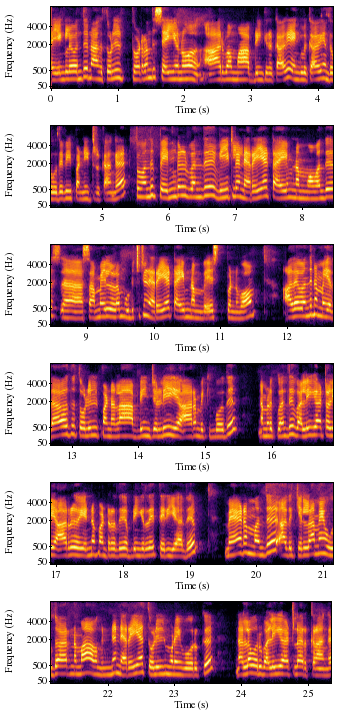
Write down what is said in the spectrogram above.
எங்களை வந்து நாங்கள் தொழில் தொடர்ந்து செய்யணும் ஆர்வமாக அப்படிங்கிறதுக்காக எங்களுக்காக இந்த உதவி பண்ணிட்டு இருக்காங்க. இப்போ வந்து பெண்கள் வந்து வீட்டில் நிறைய டைம் நம்ம வந்து ச- சமையலெல்லாம் முடிச்சுட்டு நிறைய டைம் நம்ம வேஸ்ட் பண்ணுவோம். அதை வந்து நம்ம ஏதாவது தொழில் பண்ணலாம் அப்படின்னு சொல்லி ஆரம்பிக்கும்போது நம்மளுக்கு வந்து வழிகாட்டல் யார் என்ன பண்ணுறது அப்படிங்கிறதே தெரியாது. மேடம் வந்து அதுக்கு எல்லாமே உதாரணமாக அவங்க இன்னும் நிறைய தொழில் முனைவோருக்கு நல்ல ஒரு வழிகாட்டலாக இருக்கிறாங்க.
